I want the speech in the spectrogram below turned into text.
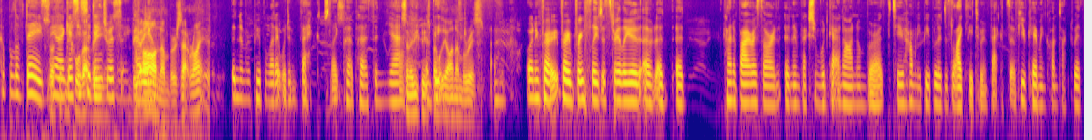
Couple of days. So yeah, I think we guess it's a dangerous The area. R number, is that right? The number of people that it would infect, like per person, yeah. So maybe you can And explain what the- the R number is. Only very, very briefly, just really a, a, a, a kind of virus or an, an infection would get an R number as to how many people it is likely to infect. So if you came in contact with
